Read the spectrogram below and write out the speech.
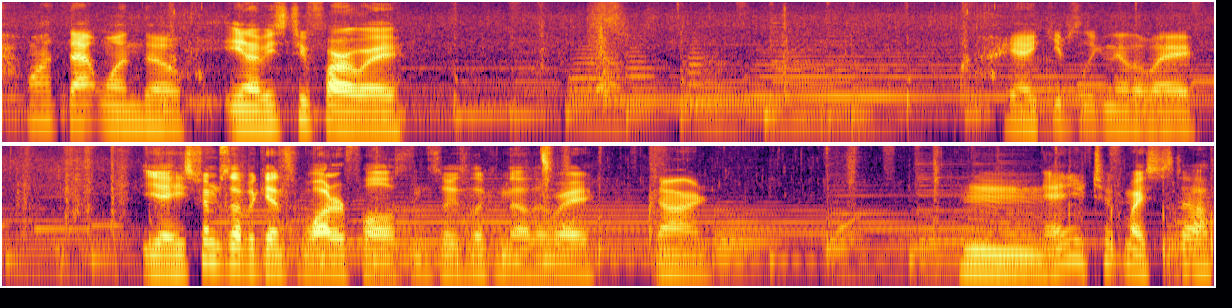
I want that one though. You know, he's too far away. Yeah, he keeps looking the other way. Yeah, he swims up against waterfalls, and so he's looking the other way. Darn. Hmm. And you took my stuff.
